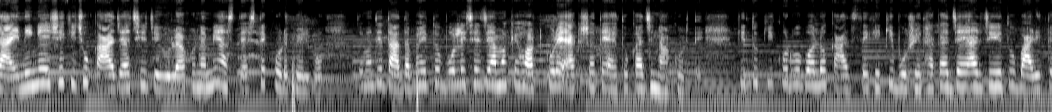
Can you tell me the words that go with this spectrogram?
ডাইনিংয়ে এসে কিছু কাজ আছে যেগুলো এখন আমি আস্তে আস্তে করে ফেলব। তোমাদের দাদাভাই তো বলেছে যে আমাকে হট করে একসাথে এত কাজ না করতে। কিন্তু কি করব বলো, কাজ দেখে কি বসে থাকা যায়? আর যেহেতু বাড়িতে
